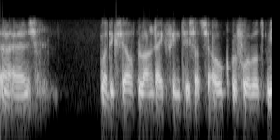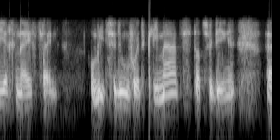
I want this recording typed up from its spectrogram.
Uh, wat ik zelf belangrijk vind is dat ze ook bijvoorbeeld meer geneigd zijn om iets te doen voor het klimaat, dat soort dingen. Uh,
